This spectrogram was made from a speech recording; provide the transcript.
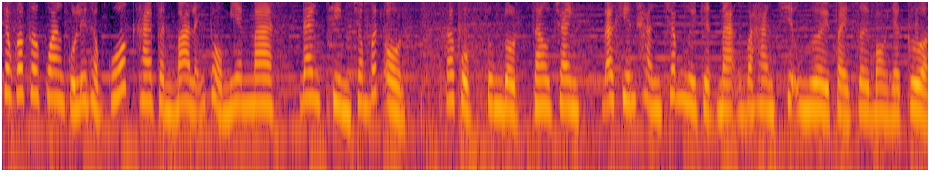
Theo các cơ quan của Liên Hợp Quốc, 2 phần 3 lãnh thổ Myanmar đang chìm trong bất ổn các cuộc xung đột giao tranh đã khiến hàng trăm người thiệt mạng và hàng triệu người phải rời bỏ nhà cửa.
